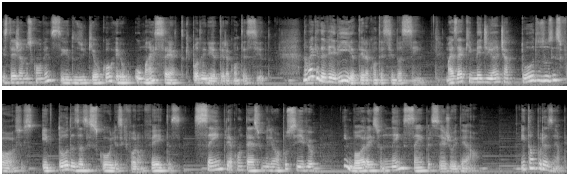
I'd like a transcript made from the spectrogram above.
estejamos convencidos de que ocorreu o mais certo que poderia ter acontecido. Não é que deveria ter acontecido assim, mas é que, mediante a todos os esforços e todas as escolhas que foram feitas, sempre acontece o melhor possível, embora isso nem sempre seja o ideal. Então, por exemplo,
